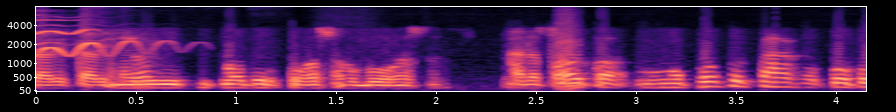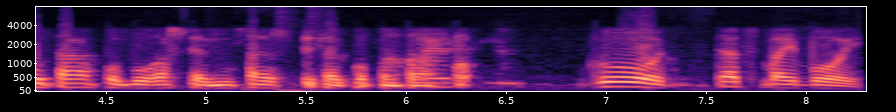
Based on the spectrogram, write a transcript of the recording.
sari-sari store? May order po kasi ako bukas. Ano po? Sige po. pupunta ako, pupunta ako bukas yan sa hospital. Pupunta ako. Good. That's my boy.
